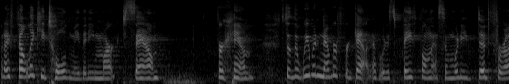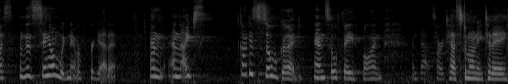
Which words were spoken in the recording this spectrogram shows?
But I felt like he told me that he marked Sam for him so that we would never forget about his faithfulness and what he did for us, and that Sam would never forget it. And, and I just, God is so good and so faithful, and, and that's our testimony today.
